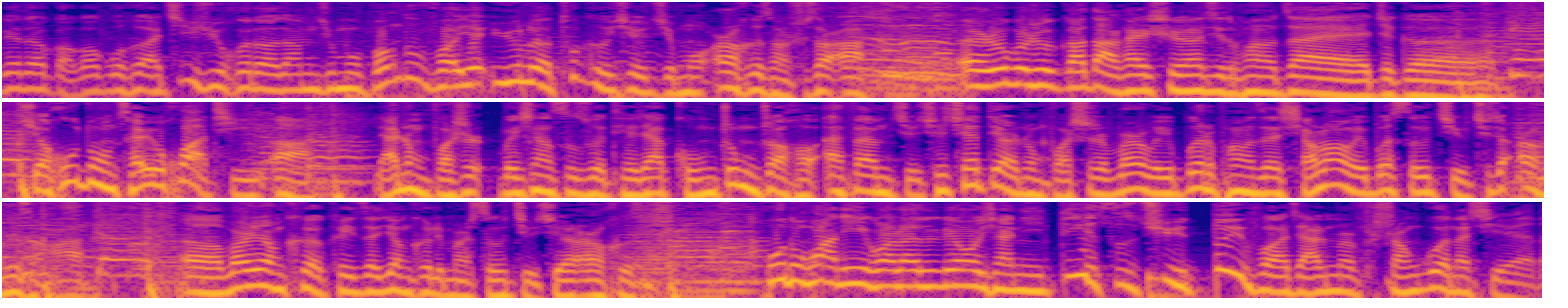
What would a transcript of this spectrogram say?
给点广告过后啊，继续回到咱们节目本土方言娱乐脱口秀节目二和尚说事儿啊。呃，如果说刚打开摄像机的朋友，在这个小互动参与话题啊，两种方式：微信搜索添加公众账号 FM 九七七；第二种方式，玩微博的朋友在新浪微博搜九七七二和尚啊。呃，玩映客可以在映客里面搜九七二和尚。互动话题一块来聊一下，你第一次去对方家里面发生过那些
